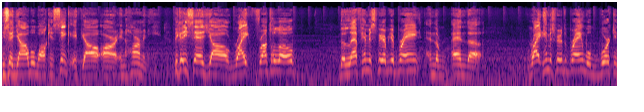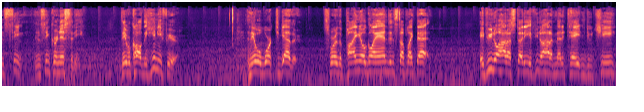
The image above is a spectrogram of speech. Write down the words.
He said, Y'all will walk in sync if y'all are in harmony. Because he says, Y'all right frontal lobe, the left hemisphere of your brain, and the and the right hemisphere of the brain will work in sync, in synchronicity. They were called the hemisphere. And they will work together. It's where the pineal gland and stuff like that. If you know how to study, if you know how to meditate and do chi,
